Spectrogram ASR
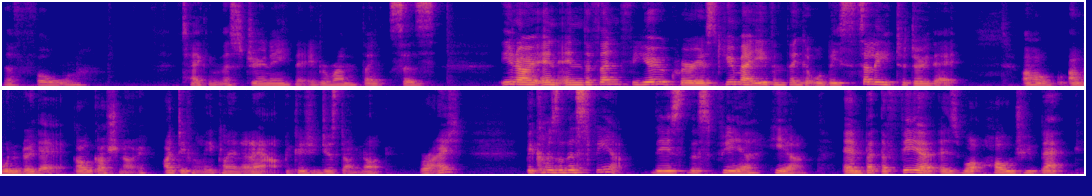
The Fool. Taking this journey that everyone thinks is, you know, and, and the thing for you, Aquarius, you may even think it would be silly to do that oh, I wouldn't do that. Oh, gosh, no. I definitely plan it out because you just don't know, right? Because of this fear. There's this fear here. and But the fear is what holds you back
